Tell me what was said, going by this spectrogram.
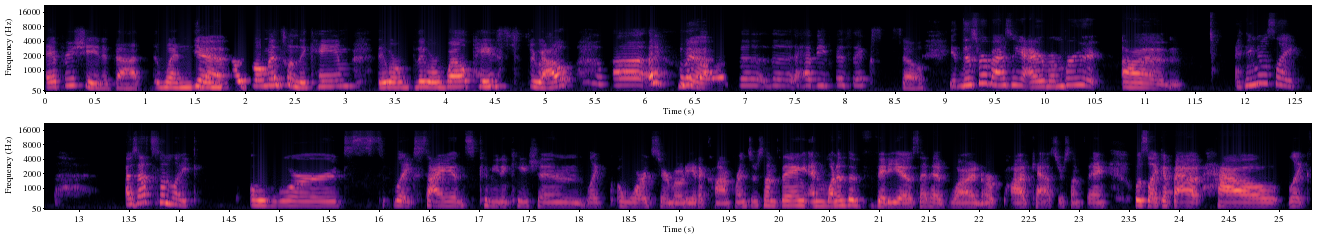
i appreciated that when, Yeah. when those moments when they came they were they were well paced throughout uh with Yeah. all of the the heavy physics so This reminds me, I remember um I think it was like I was at some like awards like science communication like award ceremony at a conference or something. And one of the videos that had won or podcast or something was like about how like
